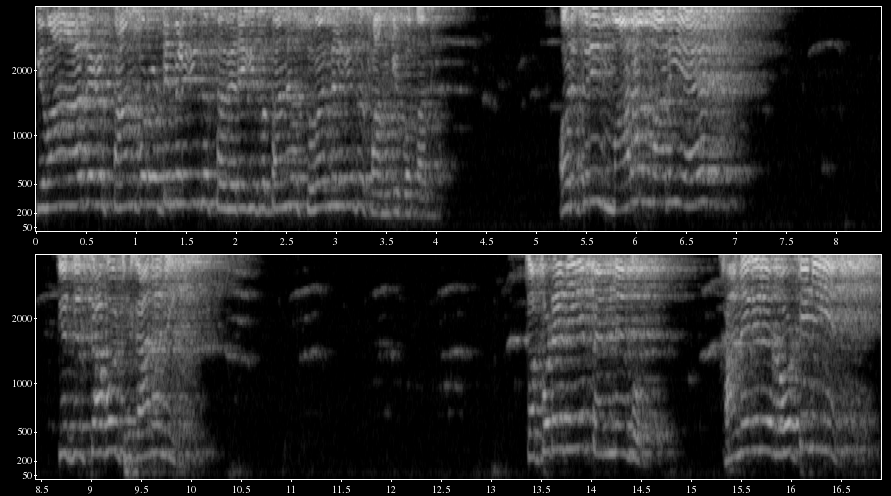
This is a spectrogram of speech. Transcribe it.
कि वहाँ आज अगर शाम को रोटी मिलेगी तो सवेरे की पता नहीं, और सुबह मिलेगी तो शाम की पता नहीं। और इतनी मारा मारी है कि जिसका कोई ठिकाना नहीं। कपड़े नहीं है पहनने को। खाने के लिए रोटी नहीं है।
